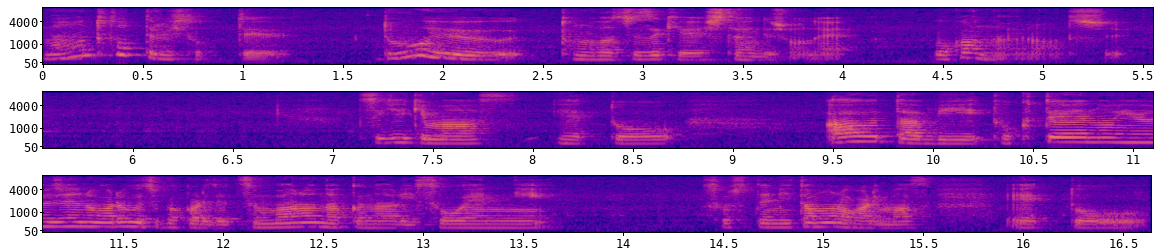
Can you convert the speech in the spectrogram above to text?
う。マウント取ってる人ってどういう友達付き合いしたいんでしょうね。わかんないな私。次いきます。えっと会うたび特定の友人の悪口ばかりでつまらなくなり疎遠に。そして似たものがあります。えっと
